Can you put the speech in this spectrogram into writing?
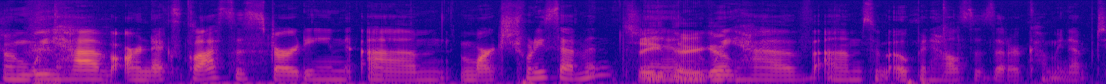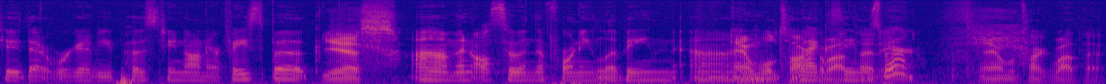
And we have our next class is starting um, March 27th. See, and there you go. We have um, some open houses that are coming up too that we're going to be posting on our Facebook. Yes. Um, and also in the Forney Living. Um, And we'll talk about that well. here. And we'll talk about that.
